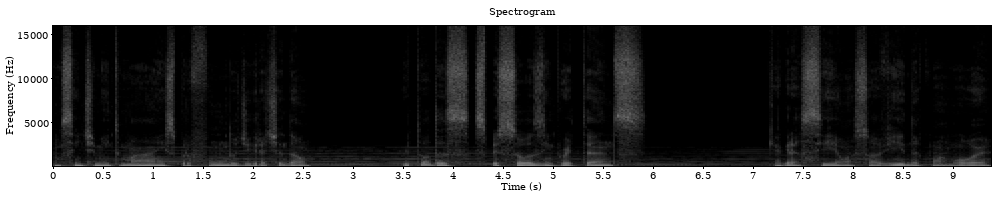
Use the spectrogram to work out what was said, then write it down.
um sentimento mais profundo de gratidão por todas as pessoas importantes que agraciam a sua vida com amor,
